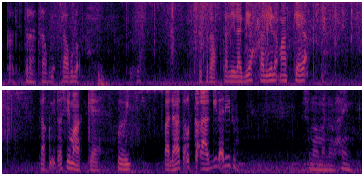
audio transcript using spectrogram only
Lekat kita terah, terah pula, terah pula. Tu dia. Kita terah sekali lagi lah. Kali nak makan kak. Takut tak si makan. Perik. Padahal tak lekat lagi tadi tu. Bismillahirrahmanirrahim.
